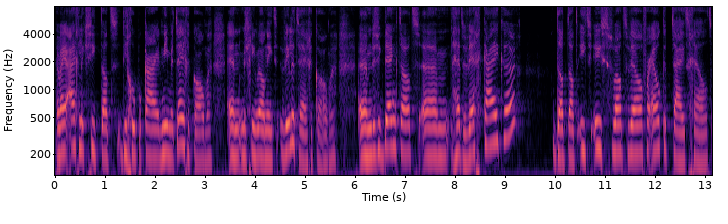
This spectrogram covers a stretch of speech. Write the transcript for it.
En waar je eigenlijk ziet dat die groep elkaar niet meer tegenkomen. En misschien wel niet willen tegenkomen. Um, dus ik denk dat um, het wegkijken dat dat iets is wat wel voor elke tijd geldt.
